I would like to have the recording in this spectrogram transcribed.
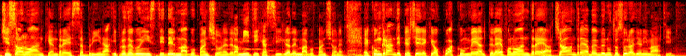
ci sono anche Andrea e Sabrina, i protagonisti del Mago Pancione, della mitica sigla del Mago Pancione. È con grande piacere che ho qua con me al telefono Andrea. Ciao Andrea, benvenuto su Radio Animati.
